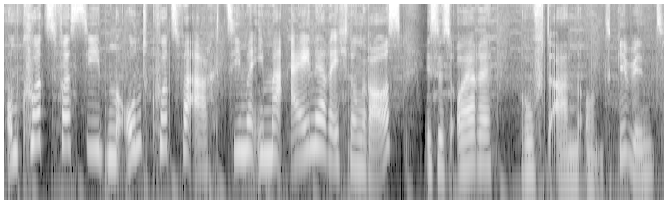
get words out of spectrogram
Um kurz vor sieben und kurz vor acht ziehen wir immer eine Rechnung raus. Ist es eure, ruft an und gewinnt.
